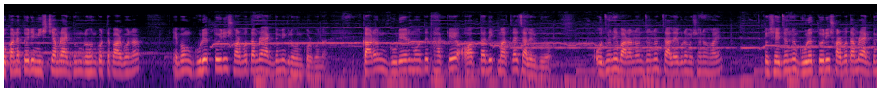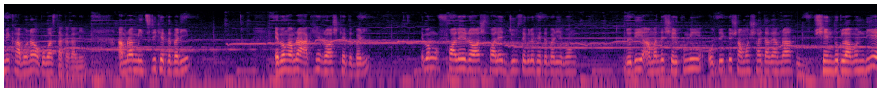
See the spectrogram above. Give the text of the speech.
দোকানে তৈরি মিষ্টি আমরা একদম গ্রহণ করতে পারব না এবং গুড়ের তৈরি শরবত আমরা একদমই গ্রহণ করব না। কারণ গুড়ের মধ্যে থাকে অত্যাধিক মাত্রায় চালের গুঁড়ো। ওজনে বাড়ানোর জন্য চালের গুঁড়ো মেশানো হয়। তো সেই জন্য গুড়ের তৈরি শরবত আমরা একদমই খাব না উপবাস থাকাকালীন। আমরা মিছরি খেতে পারি এবং আমরা আখের রস খেতে পারি এবং ফলের রস, ফলের জুস এগুলো খেতে পারি এবং যদি আমাদের সেরকমই অতিরিক্ত সমস্যা হয় তবে আমরা সেন্ধুক লবণ দিয়ে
